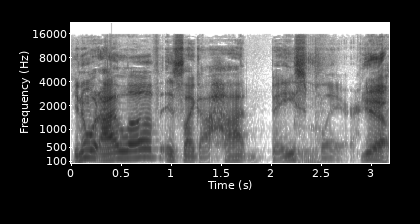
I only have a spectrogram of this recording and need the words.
You know what I love is like a hot bass player, Yeah.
